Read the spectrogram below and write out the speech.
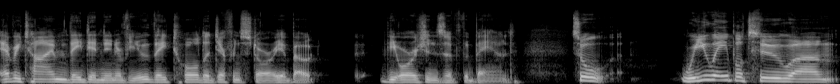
every time they did an interview, they told a different story about the origins of the band. So, were you able to? Um,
